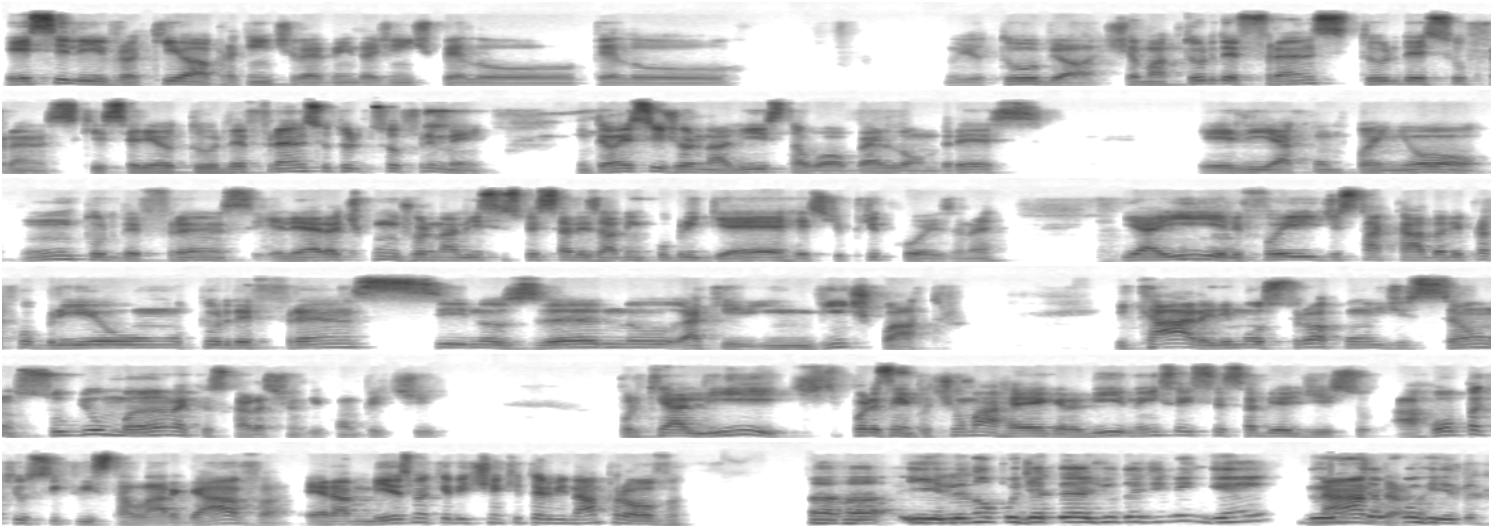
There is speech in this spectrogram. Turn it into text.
Esse livro aqui, ó, para quem estiver vendo a gente pelo, pelo no YouTube, ó, chama Tour de France, Tour de Souffrance, que seria o Tour de France e o Tour de Sofrimento. Então, esse jornalista, o Albert Londres, ele acompanhou um Tour de France, ele era tipo um jornalista especializado em cobrir guerra, esse tipo de coisa, né? E aí uhum. ele foi destacado ali para cobrir um Tour de France nos anos aqui em 24. E cara, ele mostrou a condição subhumana que os caras tinham que competir. Porque ali, por exemplo, tinha uma regra ali, nem sei se você sabia disso. A roupa que o ciclista largava era a mesma que ele tinha que terminar a prova. Uhum. E ele não podia ter ajuda de ninguém durante Nada. a corrida.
